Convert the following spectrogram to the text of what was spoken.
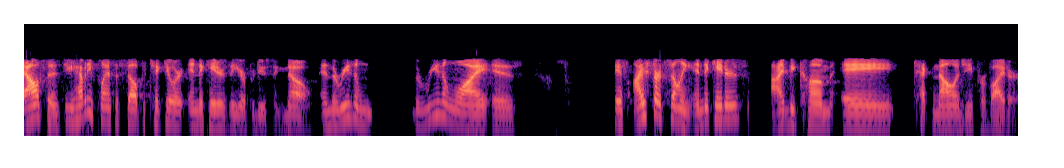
Al says, do you have any plans to sell particular indicators that you're producing? No. And the reason, the reason why is if I start selling indicators, I become a technology provider.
